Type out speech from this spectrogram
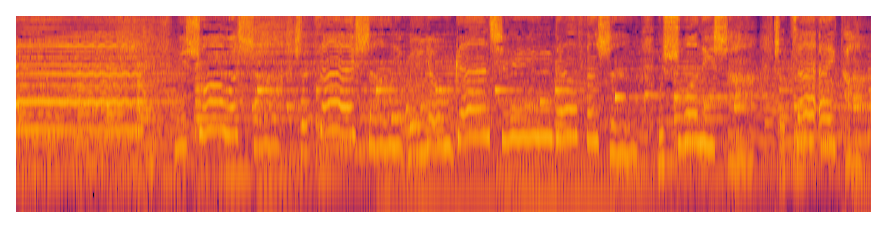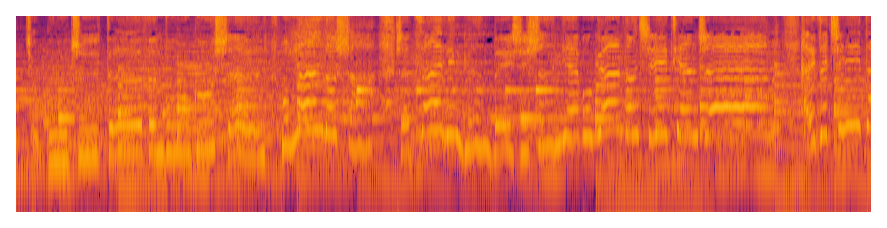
你说我傻，傻在爱上没有感情的分身。我说你傻。傻在爱他，就不值得奋不顾身。我们都傻，傻在宁愿被牺牲，也不愿放弃天真，还在期待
